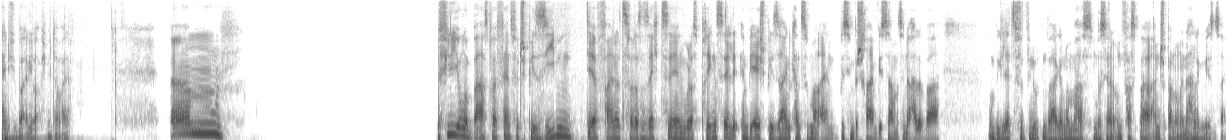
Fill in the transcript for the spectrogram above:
Eigentlich überall, glaube ich, mittlerweile. Ähm, für viele junge Basketball-Fans wird Spiel 7 der Finals 2016, wo das prägendste NBA-Spiel sein, kannst du mal ein bisschen beschreiben, wie es damals in der Halle war und wie die letzten fünf Minuten wahrgenommen hast. Muss ja eine unfassbare Anspannung in der Halle gewesen sein.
